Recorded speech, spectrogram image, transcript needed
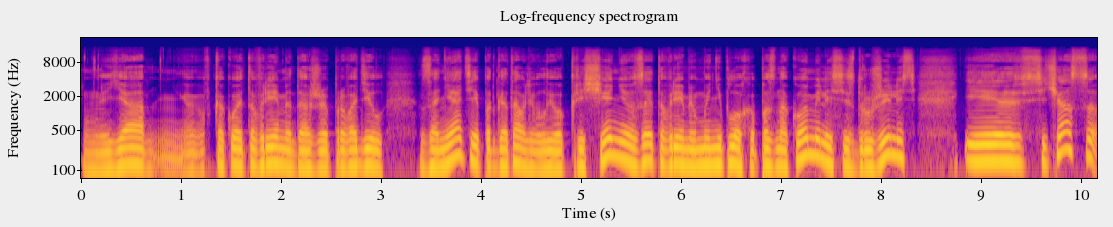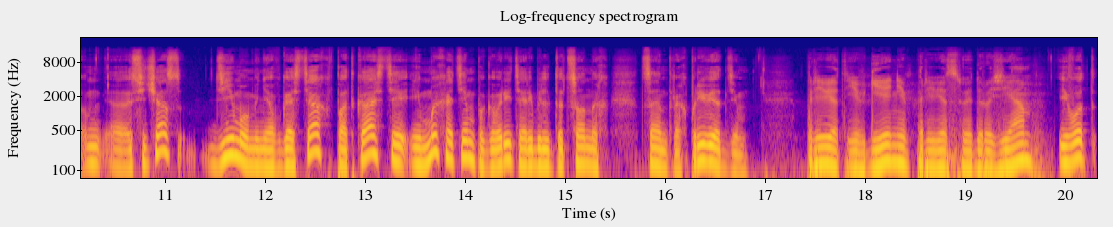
я в какое-то время даже проводил занятия, подготавливал его к крещению. За это время мы неплохо познакомились и сдружились. И сейчас, э, сейчас Дима у меня в гостях в подкасте, и мы хотим поговорить о реабилитационных центрах. Привет, Дим. Привет, Евгений, приветствую, друзья. И вот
